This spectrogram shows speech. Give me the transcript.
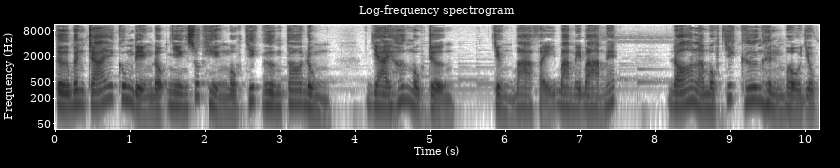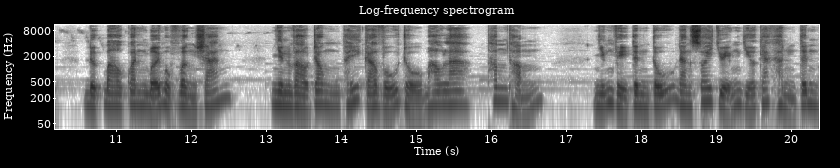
Từ bên trái cung điện đột nhiên xuất hiện một chiếc gương to đùng, dài hơn một trượng, chừng 3,33 mét. Đó là một chiếc gương hình bầu dục, được bao quanh bởi một vầng sáng. Nhìn vào trong thấy cả vũ trụ bao la, thâm thẳm. Những vị tinh tú đang xoay chuyển giữa các hành tinh.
